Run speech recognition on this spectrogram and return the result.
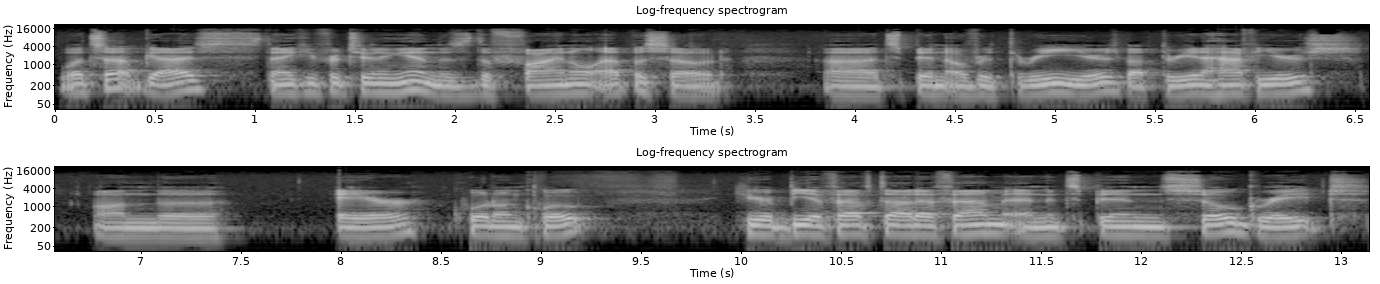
What's up, guys? Thank you for tuning in. This is the final episode. Uh, it's been over three years, about three and a half years on the air, quote unquote, here at BFF.FM, and it's been so great.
